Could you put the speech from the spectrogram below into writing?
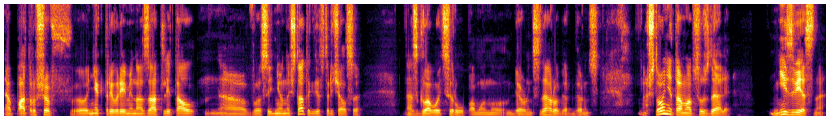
э, Патрушев э, некоторое время назад летал в Соединенные Штаты, где встречался с главой ЦРУ, по-моему, Бернс, да, Роберт Бернс. Что они там обсуждали? Неизвестно.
